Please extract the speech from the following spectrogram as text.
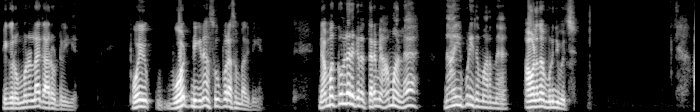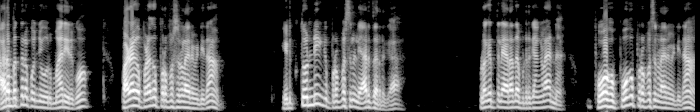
நீங்கள் ரொம்ப நல்லா கார் ஓட்டுவீங்க. போய் ஓட்டினீங்கன்னா சூப்பராக சம்பாதிப்பீங்க. நமக்குள்ளே இருக்கிற திறமை ஆமாம்ல நான் இப்படி இதை மறந்தேன். அவ்வளோதான் முடிஞ்சு போச்சு. ஆரம்பத்தில் கொஞ்சம் ஒரு மாதிரி இருக்கும். பழக பழக ப்ரொஃபஷனல் ஆகிட வேண்டியதான் எடுத்தோன்னே இங்கே ப்ரொஃபஷனல் யார் சார் இருக்கா? உலகத்தில் யாராவது அப்படி இருக்காங்களா என்ன? போக போக ப்ரொஃபஷனல் ஆகிட வேண்டியதான்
